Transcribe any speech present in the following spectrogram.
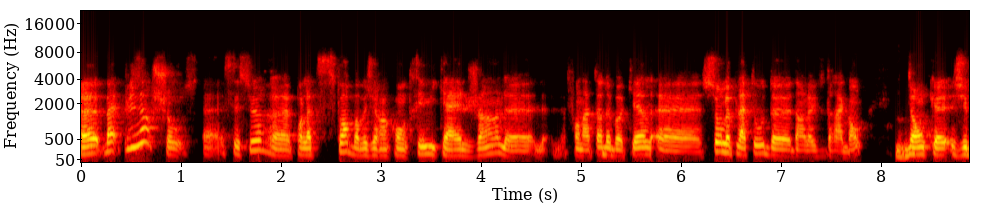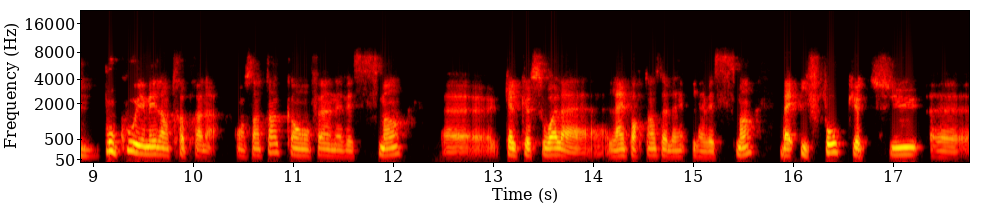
Euh, ben, plusieurs choses. c'est sûr, pour la petite histoire, ben, j'ai rencontré Michael Jean, le, fondateur de Bockel, sur le plateau de Dans l'œil du dragon. Mhm. Donc, euh, j'ai beaucoup aimé l'entrepreneur. On s'entend qu'on fait un investissement, euh, quelle que soit l'importance de l'investissement, ben, il faut que tu euh,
